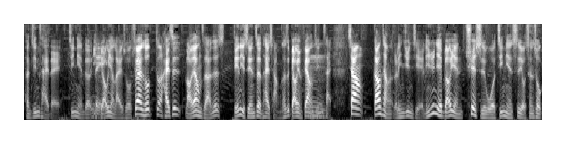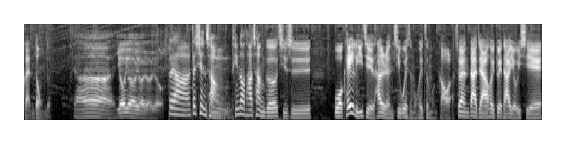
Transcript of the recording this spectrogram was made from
很精彩的诶。今年的以表演来说，虽然说这还是老样子啊，这典礼时间真的太长，可是表演非常精彩。嗯像刚刚讲林俊杰，林俊杰表演确实我今年是有深受感动的。啊，有有有有有，对啊，在现场嗯听到他唱歌，其实我可以理解他的人气为什么会这么高了。虽然大家会对他有一些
